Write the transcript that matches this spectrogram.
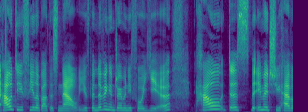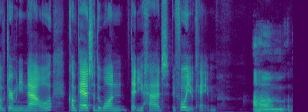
how do you feel about this now? You've been living in Germany for a year. How does the image you have of Germany now compare to the one that you had before you came? Um,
